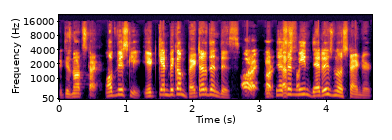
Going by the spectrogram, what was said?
It is not static. obviously it can become better than this. All right. all It right, doesn't fine. mean there is no standard.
